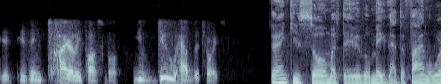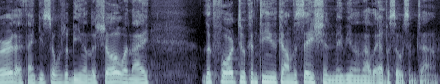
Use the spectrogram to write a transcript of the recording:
it is entirely possible. You do have the choice. Thank you so much, David. We'll make that the final word. I thank you so much for being on the show, and I look forward to a continued conversation, maybe in another episode sometime.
